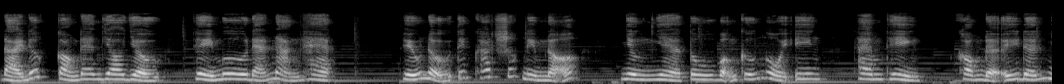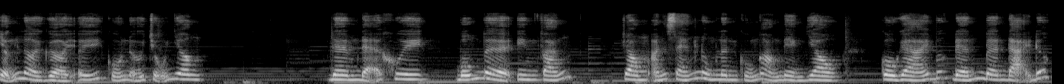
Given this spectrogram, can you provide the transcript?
Đại Đức còn đang do dự thì mưa đã nặng hạt. Thiếu nữ tiếp khách rất niềm nở, nhưng nhà tu vẫn cứ ngồi yên, tham thiền, không để ý đến những lời gợi ý của nữ chủ nhân. Đêm đã khuya, bốn bề im vắng. Trong ánh sáng lung linh của ngọn đèn dầu, cô gái bước đến bên Đại Đức.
